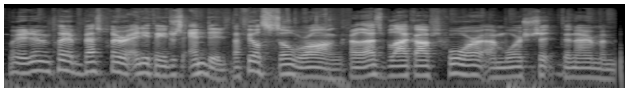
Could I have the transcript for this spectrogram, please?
Wait, I didn't play a best player or anything. It just ended. That feels so wrong. Alright, that's Black Ops 4. I'm more shit than I remember.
